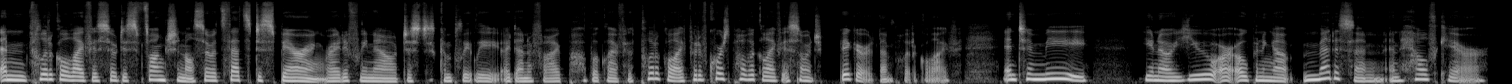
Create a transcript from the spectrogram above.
and political life is so dysfunctional. So it's that's despairing, right? If we now just completely identify public life with political life, but of course, public life is so much bigger than political life. And to me, you know, you are opening up medicine and healthcare,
